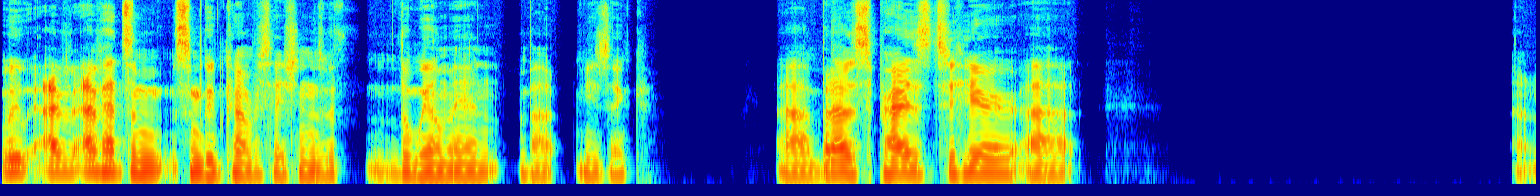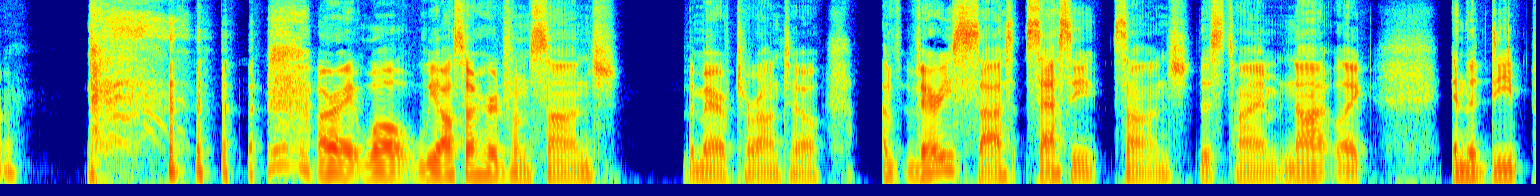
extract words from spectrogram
we I've I've had some some good conversations with the wheelman about music. Uh, but I was surprised to hear. Uh, I don't know. All right. Well, we also heard from Sanj, the mayor of Toronto. A very sass- sassy Sanj this time, not like in the deep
